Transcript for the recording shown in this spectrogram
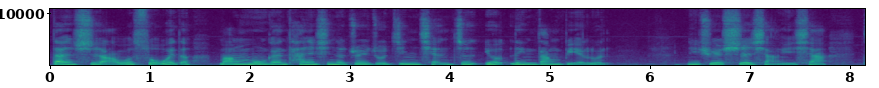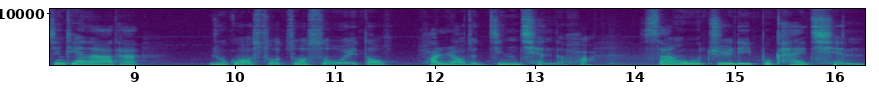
但是啊，我所谓的盲目跟贪心的追逐金钱，这又另当别论。你去试想一下，今天啊，他如果所作所为都环绕着金钱的话，三五句离不开钱，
